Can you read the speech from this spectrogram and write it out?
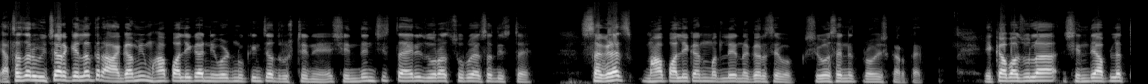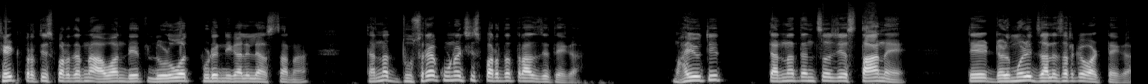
याचा जर विचार केला तर आगामी महापालिका निवडणुकींच्या दृष्टीने शिंदेंचीच तयारी जोरात सुरू आहे असं दिसतंय. सगळ्याच महापालिकांमधले नगरसेवक शिवसेनेत प्रवेश करतायत. एका बाजूला शिंदे आपल्या थेट प्रतिस्पर्ध्यांना आव्हान देत लोळवत पुढे निघालेले असताना त्यांना दुसऱ्या कुणाची स्पर्धा त्रास देते का? महायुतीत त्यांना त्यांचं जे स्थान आहे ते डळमळीत झाल्यासारखं वाटतंय का?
